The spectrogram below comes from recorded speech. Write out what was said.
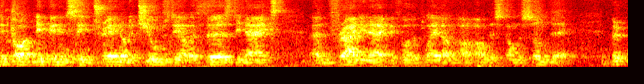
nip, out, nip in and see him train on a Tuesday, on a Thursday night, and Friday night before they played on, on, on, the, on the Sunday. But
